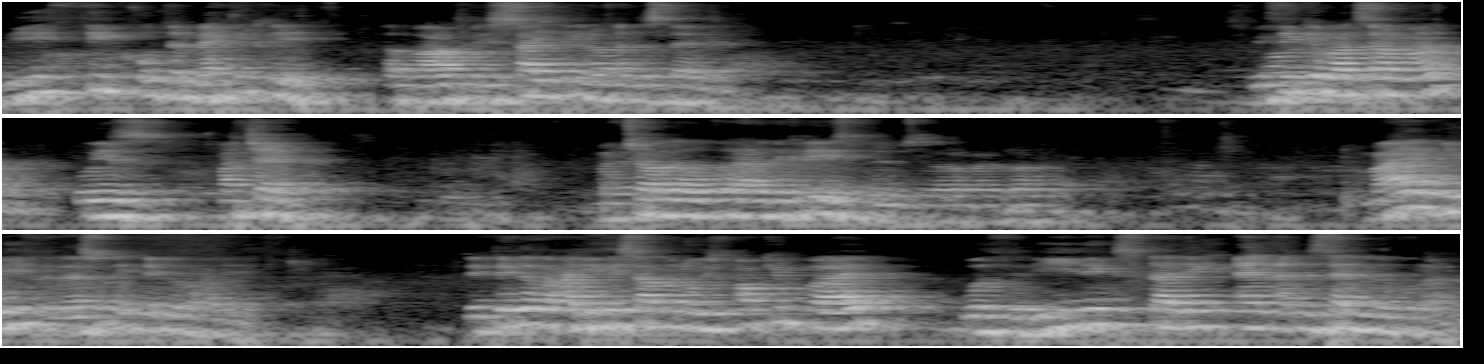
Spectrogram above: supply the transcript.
we think automatically about reciting and understanding. We think about someone who is baca. Mashallah, Quran decrees. My belief is that's what they take of the hadith. They take of the hadith is someone who is occupied with reading, studying, and understanding the Quran.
